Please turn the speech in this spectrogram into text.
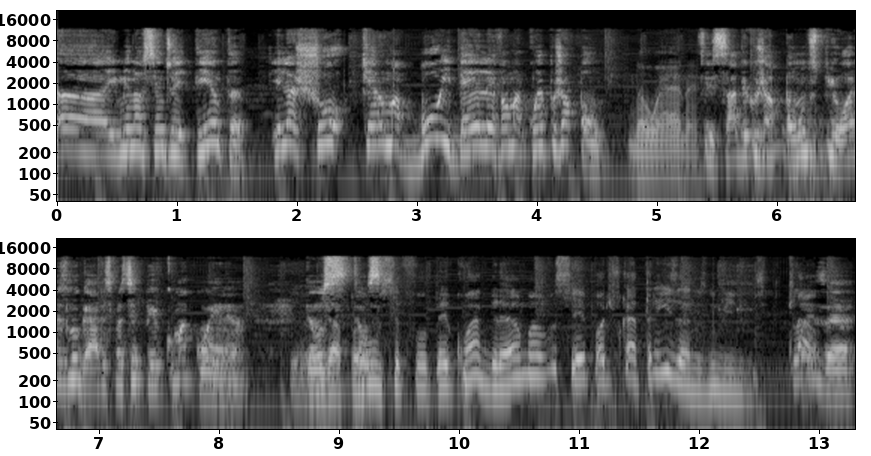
ah, em 1980, ele achou que era uma boa ideia levar maconha pro Japão. Não é, né? Vocês sabem que o Japão é um dos piores lugares pra ser pego com maconha, né? Então, no Japão, então- se for pego com a grama, você pode ficar 3 anos no mínimo. Claro. Pois é.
